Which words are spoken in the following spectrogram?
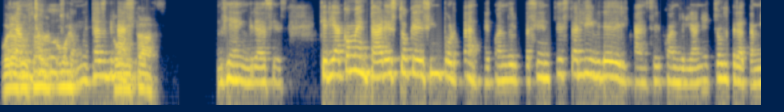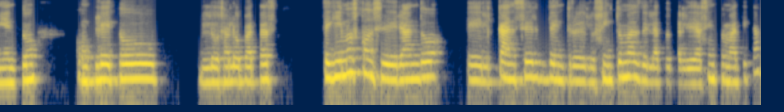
Hola, mucho gusto. Muchas gracias. Bien, gracias. Quería comentar esto que es importante. Cuando el paciente está libre del cáncer, cuando le han hecho el tratamiento completo, los alópatas, seguimos considerando el cáncer dentro de los síntomas de la totalidad sintomática.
